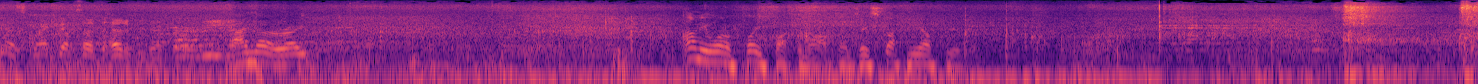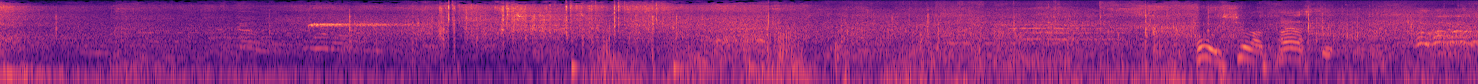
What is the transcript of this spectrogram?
Yeah, smack you upside the head if you don't. I know, right? I don't even want to play fucking offense. They stuck me up here. Holy shit, I passed it.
